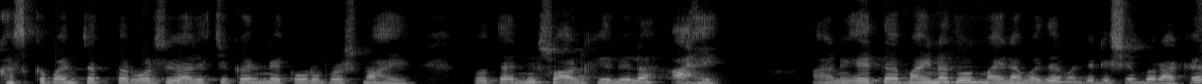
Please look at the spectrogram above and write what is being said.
खसक पंच्याहत्तर वर्ष झाले चिकन नेकवर प्रश्न आहे तो त्यांनी सॉल्व केलेला आहे. आणि येत्या महिना दोन महिन्यामध्ये म्हणजे डिसेंबर अखेर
